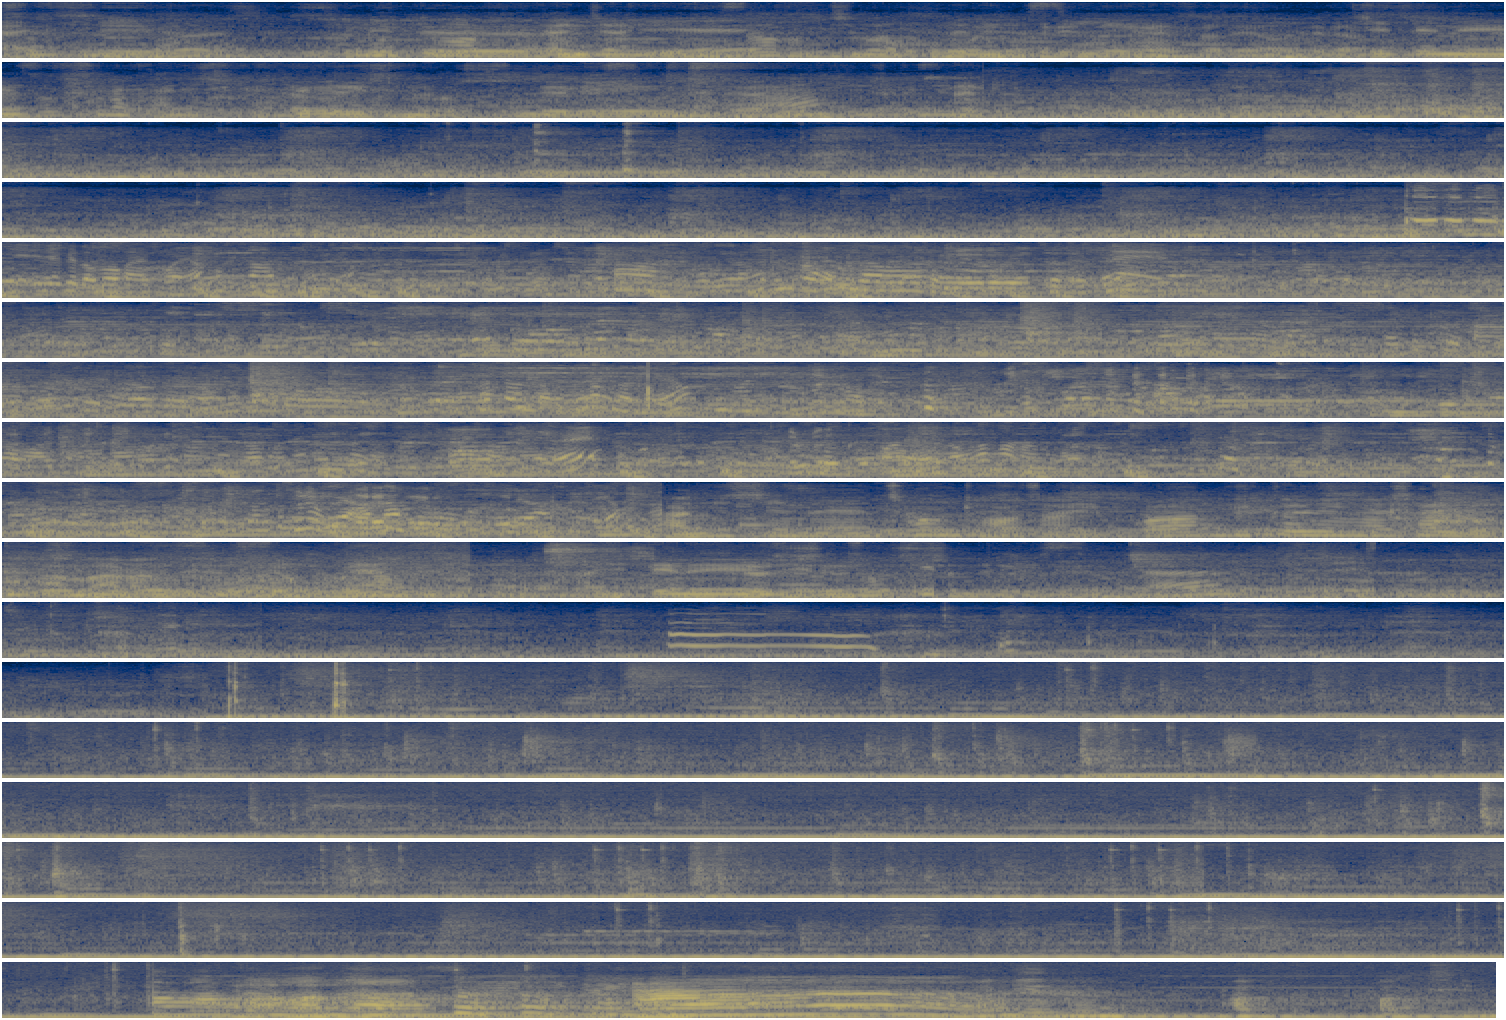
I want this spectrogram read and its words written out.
날씨는 수비드 단장에 집어 보고 있어요. 이제 때문에 소스나 간식 그리고 계시는 것입니다. 다니시는 청겨자잎과 피클링의 샬롯 아마란트 드렸고요. 다니시는 지금 소스 추천드리겠습니다.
